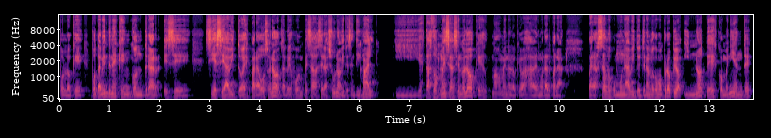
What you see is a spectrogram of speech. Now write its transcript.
por lo que vos también tenés que encontrar ese, si ese hábito es para vos o no. Tal vez vos empezás a hacer ayuno y te sentís mal y estás dos meses haciéndolo, que es más o menos lo que vas a demorar para, para hacerlo como un hábito y tenerlo como propio y no te es conveniente,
